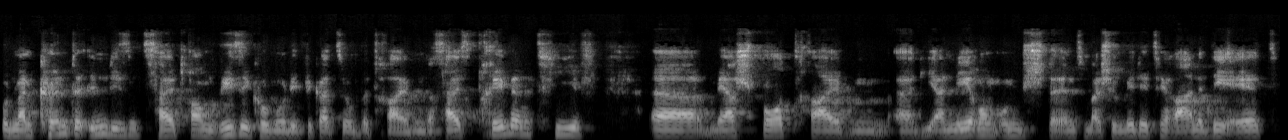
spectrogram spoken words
Und man könnte in diesem Zeitraum Risikomodifikation betreiben. Das heißt, präventiv äh, mehr Sport treiben, äh, die Ernährung umstellen, zum Beispiel mediterrane Diät,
